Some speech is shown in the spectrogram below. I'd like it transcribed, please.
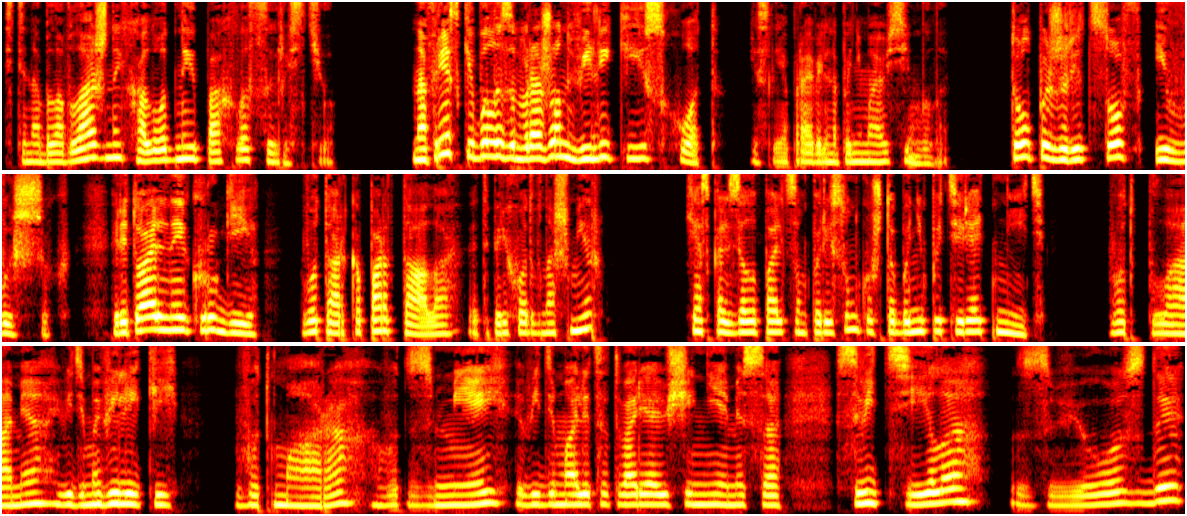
Стена была влажной, холодной и пахла сыростью. На фреске был изображен Великий Исход, если я правильно понимаю символы. Толпы жрецов и высших, ритуальные круги — вот арка портала. Это переход в наш мир? Я скользила пальцем по рисунку, чтобы не потерять нить. Вот пламя, видимо, великий. Вот Мара, вот змей, видимо, олицетворяющий Немеса. Светило, звезды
